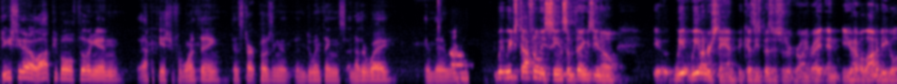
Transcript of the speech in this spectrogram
Do you see that a lot? People filling in the application for one thing, then start posing and doing things another way, and then um, we, we've definitely seen some things. You know, we, we understand because these businesses are growing, right? And you have a lot of eager,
